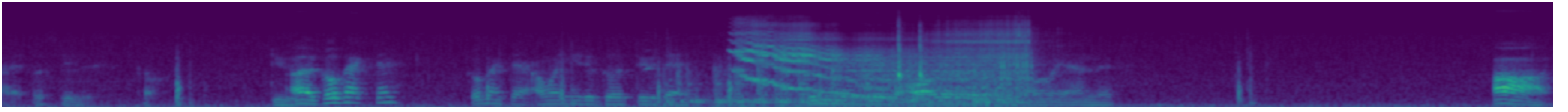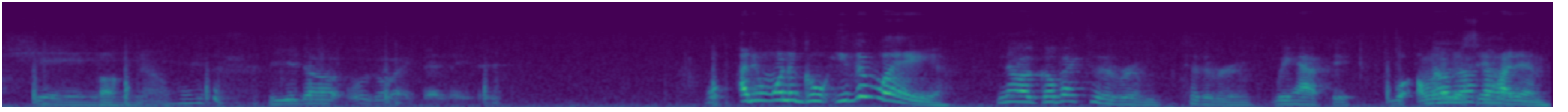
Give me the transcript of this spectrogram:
Alright, let's do this. Go. dude. Uh, go back there. Go back there. I want you to go through that. You need to do all the way before we end this. Aw, shit. Fuck no. You know, we'll go back there later. well, I didn't want to go either way. No, go back to the room. To the room. We have to. Well, I want No, go not say that. hi to him.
